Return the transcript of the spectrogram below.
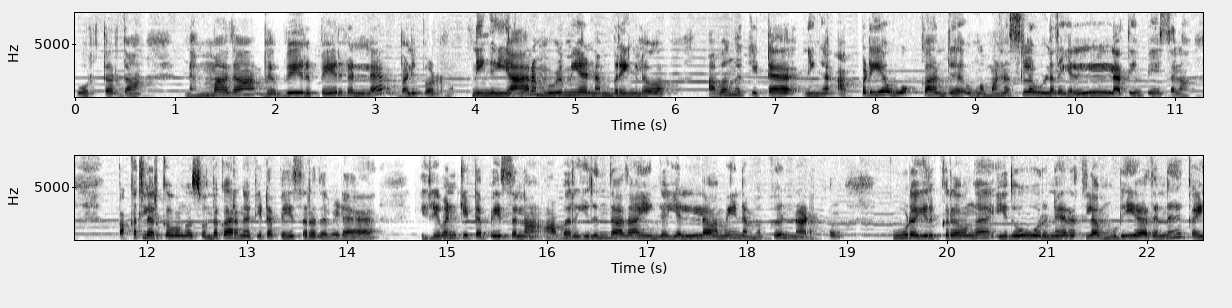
ஒருத்தர் தான் நம்ம தான் வெவ்வேறு பெயர்களில் வழிபடுறோம். நீங்கள் யாரை முழுமையாக நம்புகிறீங்களோ அவங்கக்கிட்ட நீங்கள் அப்படியே உக்காந்து உங்கள் மனசில் உள்ளதை எல்லாத்தையும் பேசலாம். பக்கத்தில் இருக்கவங்க சொந்தக்காரங்க கிட்ட பேசுகிறத விட இறைவன்கிட்ட பேசலாம். அவர் இருந்தால் தான் இங்கே எல்லாமே நமக்கு நடக்கும். கூட இருக்கிறவங்க ஏதோ ஒரு நேரத்தில் முடியாதுன்னு கை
